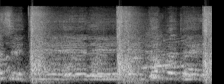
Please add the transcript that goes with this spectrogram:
aşk deli kapatayım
